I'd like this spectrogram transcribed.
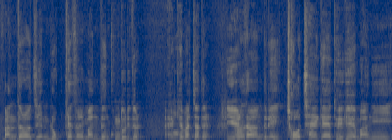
만들어진 로켓을 만든 공돌이들, 예, 어. 개발자들 예. 그런 사람들이 저 책에 되게 많이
